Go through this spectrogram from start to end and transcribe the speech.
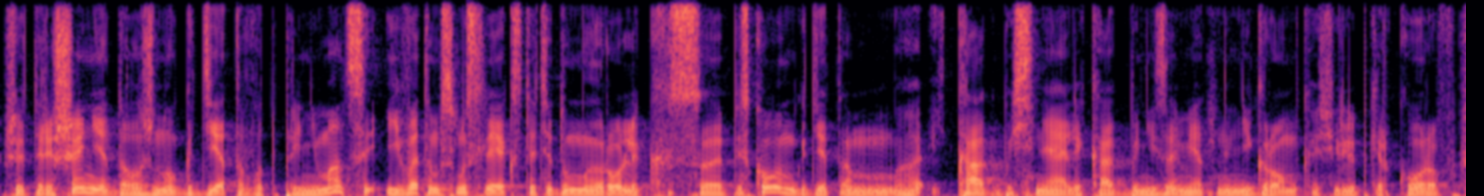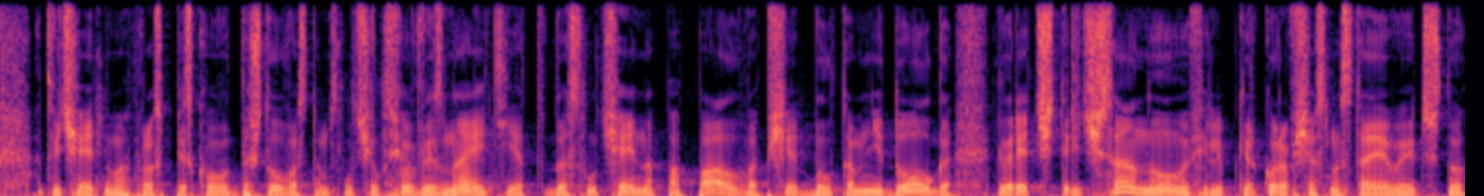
Что это решение должно где-то вот приниматься. И в этом смысле я, кстати, думаю, ролик с Песковым, где там э, как бы сняли, как бы незаметно, негромко Филипп Киркоров отвечает на вопрос Пескова, да что у вас там случилось? Все, вы знаете, знаете, я туда случайно попал, вообще был там недолго. Говорят, 4 часа, но Филипп Киркоров сейчас настаивает, что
